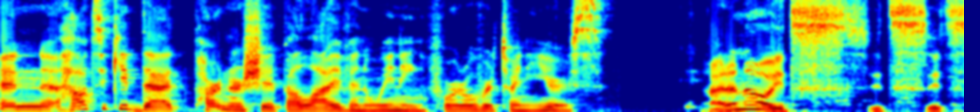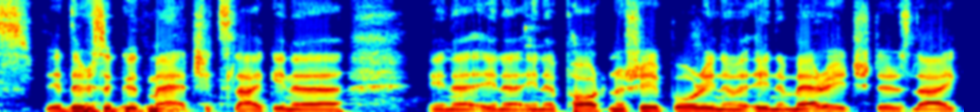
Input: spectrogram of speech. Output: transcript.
And how to keep that partnership alive and winning for over 20 years? I don't know. It's it's it's it, there's a good match. It's like in a in a in a in a partnership or in a in a marriage. There's like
